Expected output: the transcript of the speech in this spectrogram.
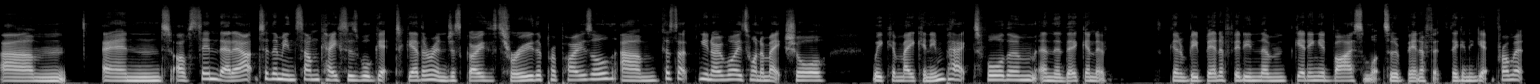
Um, and I'll send that out to them. In some cases, we'll get together and just go through the proposal because, um, you know, I always want to make sure we can make an impact for them and that they're going to going to be benefiting them getting advice and what sort of benefits they're going to get from it.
